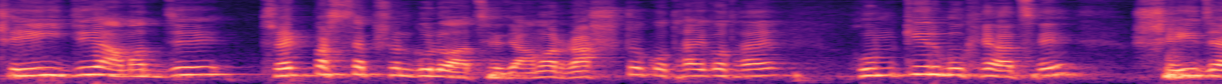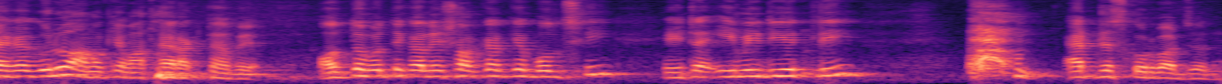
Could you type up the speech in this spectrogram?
সেই যে আমার যে থ্রেড পারসেপশনগুলো আছে, যে আমার রাষ্ট্র কোথায় কোথায় হুমকির মুখে আছে, সেই জায়গাগুলো আমাকে মাথায় রাখতে হবে। অন্তর্বর্তীকালীন সরকারকে বলছি, এটা ইমিডিয়েটলি অ্যাড্রেস করবার জন্য।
